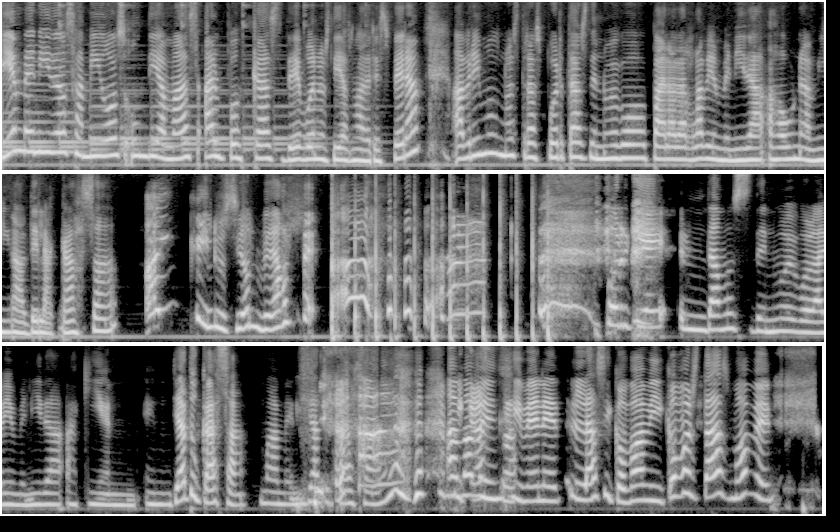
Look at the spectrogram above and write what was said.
Bienvenidos amigos un día más al podcast de Buenos días Madre Esfera. Abrimos nuestras puertas de nuevo para dar la bienvenida a una amiga de la casa. ¡Ay, qué ilusión me hace! Porque damos de nuevo la bienvenida aquí en, en ya tu casa, Mamen, ya tu casa. a Mamen Jiménez, la psicomami. ¿Cómo estás, Mamen?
